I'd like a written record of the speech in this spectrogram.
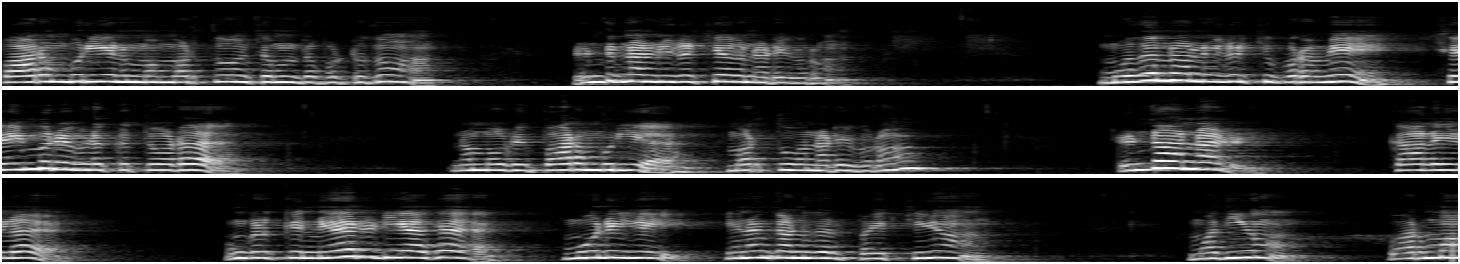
பாரம்பரிய நம்ம மருத்துவம் சம்மந்தப்பட்டதும் ரெண்டு நாள் நிகழ்ச்சியாக நடைபெறும். முதல் நாள் நிகழ்ச்சி புறமே செய்முறை விளக்கத்தோட நம்மளுடைய பாரம்பரிய மருத்துவம் நடைபெறும். ரெண்டாம் நாள் காலையில் உங்களுக்கு நேரடியாக மூலிகை இனங்காணுதல் பயிற்சியும் மதியம் வர்மா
